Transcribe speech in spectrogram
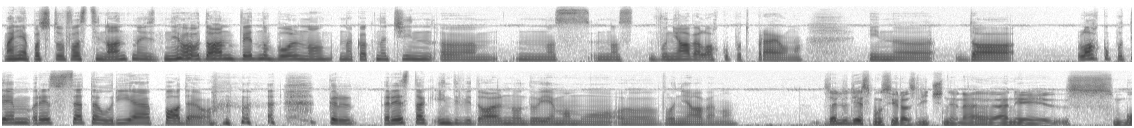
Meni je pač to fascinantno iz dneva v dan, vedno bolj no, na kak način um, nas, nas vonjave lahko podprejo. No. In uh, da lahko potem res vse teorije padejo, ker res tako individualno dojemamo uh, vonjave. No. Zdaj, ljudje smo si različni, ne? eni smo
